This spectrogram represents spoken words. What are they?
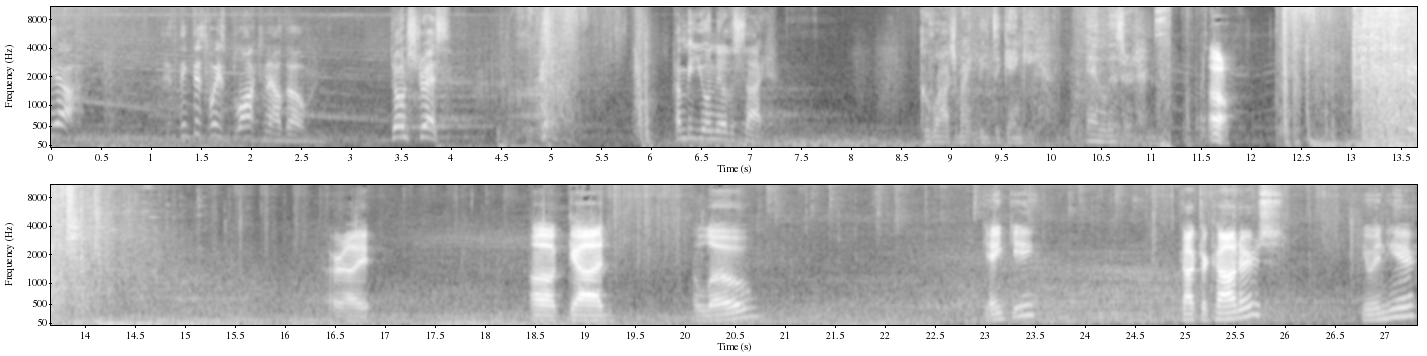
yeah. I think this way's blocked now, though. Don't stress. I'll meet you on the other side. Garage might lead to Ganke and Lizard. Oh. All right. Oh God. Hello. Ganke. Dr. Connors. You in here?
